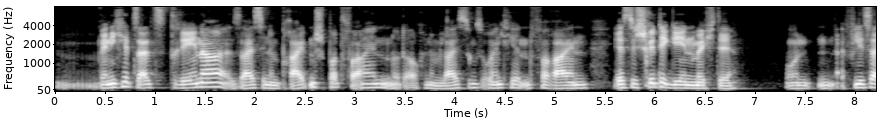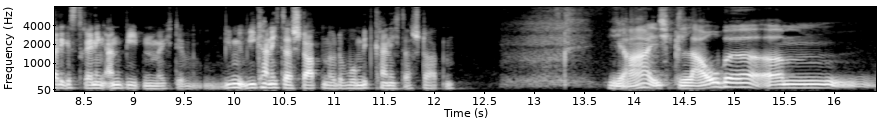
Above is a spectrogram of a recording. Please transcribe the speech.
Wenn ich jetzt als Trainer, sei es in einem Breitensportverein oder auch in einem leistungsorientierten Verein, erste Schritte gehen möchte und ein vielseitiges Training anbieten möchte, wie, wie kann ich das starten oder womit kann ich das starten? Ja, ich glaube, ähm,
